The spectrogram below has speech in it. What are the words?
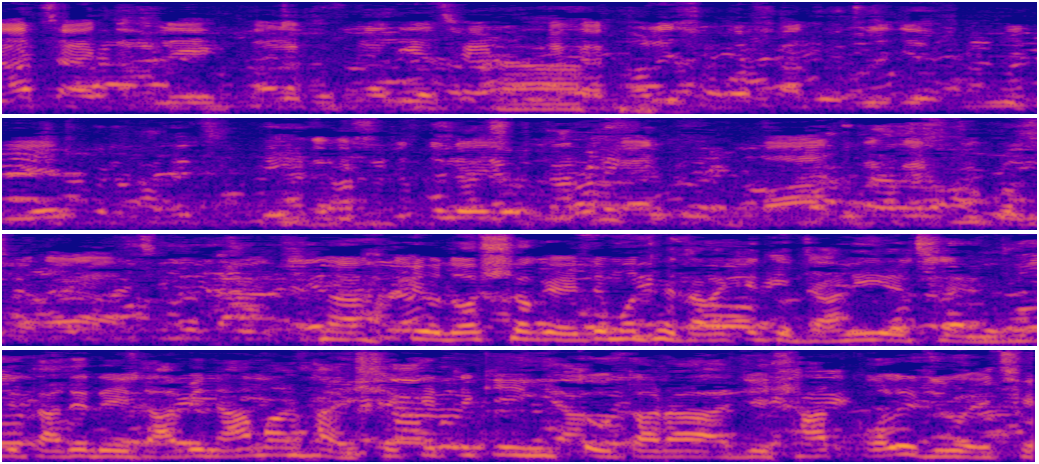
না চায় তাহলে তারা ঘোষণা দিয়েছেন ঢাকা কলেজ সহ সাত কলেজের সামনে দিয়ে প্রিয় দর্শক ইতিমধ্যে তারা কিন্তু জানিয়েছেন যদি তাদের এই দাবি না মান হয় সেক্ষেত্রে কিন্তু তারা যে সাত কলেজ রয়েছে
